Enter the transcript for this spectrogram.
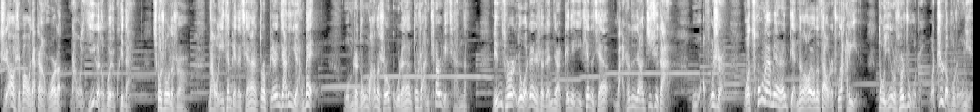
只要是帮我家干活的，那我一个都不会亏待。秋收的时候，那我一天给的钱都是别人家的一两倍。我们这农忙的时候雇人都是按天给钱的。邻村有我认识的人家，给你一天的钱，晚上就让继续干。我不是，我从来没让人点灯熬油的在我这出大力，都一个村住着，我知道不容易。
